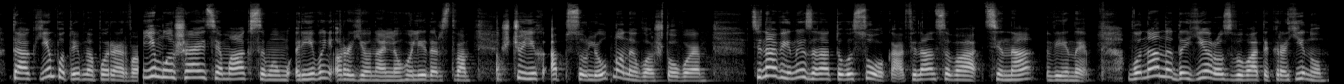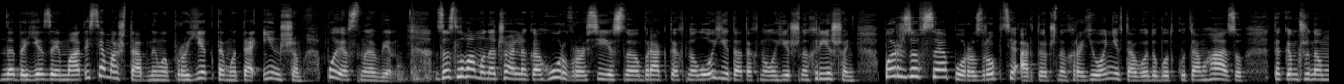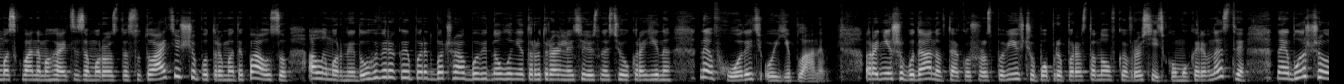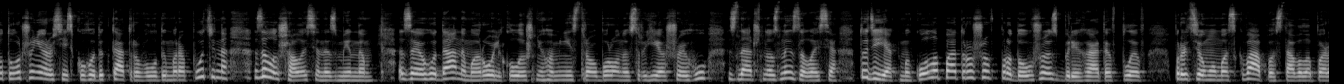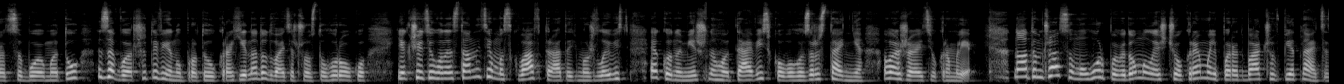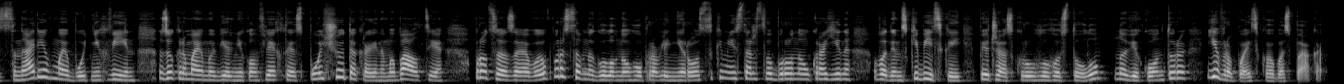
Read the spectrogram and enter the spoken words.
Так, їм потрібна перерва. Їм лишається максимум рівень регіонального лідерства, що їх абсолютно не влаштовує. Ціна війни занадто висока. Фінансова ціна війни вона не дає розвивати країну, не дає займатися масштабними проєктами та іншим. Пояснив він за словами начальника ГУР в Росії існує брак технологій та технологічних рішень. Перш за все, по розробці арктичних районів та видобутку там газу. Таким чином Москва намагається заморозити ситуацію, щоб отримати паузу. Але мирний договір, який передбачав би відновлення територіальної цілісності України, не входить у її плани. Раніше Буданов також розповів, що, попри перестановки в російському керівництві, найближче оточення російського диктатора Володимира Путіна залишалося незмінним. За його даними, роль колишнього міністра оборони Сергія Шойгу значно знизилася, тоді як Микола Петрушев продовжує зберігати вплив. При цьому Москва поставила перед собою мету завершити війну проти України до 26-го року. Якщо цього не станеться, Москва втратить можливість економічного та військового зростання, вважають у Кремлі. Ну а тим часом у ГУР повідомили, що Кремль передбачив 15 сценаріїв майбутніх війн, зокрема ймовірні конфлікти з Польщею та країнами Балтії. Про це заявив представник головного управління розвитки Міністерства оборони України Вадим Скібіцький під час круглого столу нові контури європейської безпеки.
